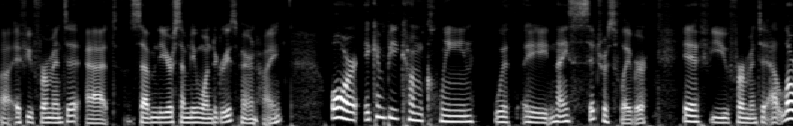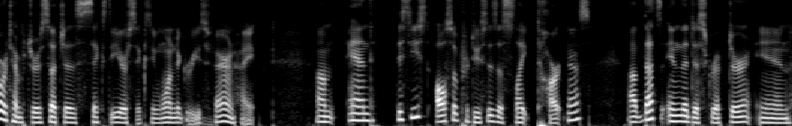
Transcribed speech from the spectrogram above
uh, if you ferment it at 70 or 71 degrees Fahrenheit, or it can become clean with a nice citrus flavor if you ferment it at lower temperatures, such as 60 or 61 degrees Fahrenheit. Um, and this yeast also produces a slight tartness. Uh, that's in the descriptor in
